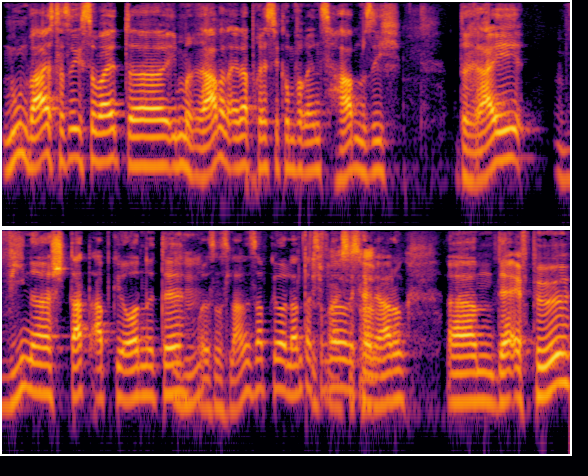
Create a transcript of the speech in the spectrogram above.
nun war es tatsächlich soweit, äh, im Rahmen einer Pressekonferenz haben sich drei Wiener Stadtabgeordnete, oder sind es Landesabgeordnete, Mhm. Landtagsabgeordnete, keine Ahnung, ähm, der FPÖ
